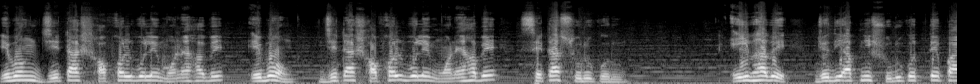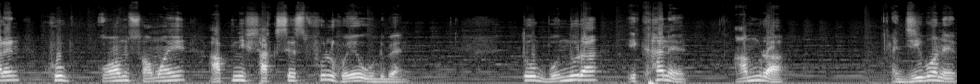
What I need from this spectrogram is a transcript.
এবং যেটা সফল বলে মনে হবে এবং যেটা সফল বলে মনে হবে সেটা শুরু করুন এইভাবে যদি আপনি শুরু করতে পারেন, খুব কম সময়ে আপনি সাকসেসফুল হয়ে উঠবেন তো বন্ধুরা এখানে আমরা জীবনের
